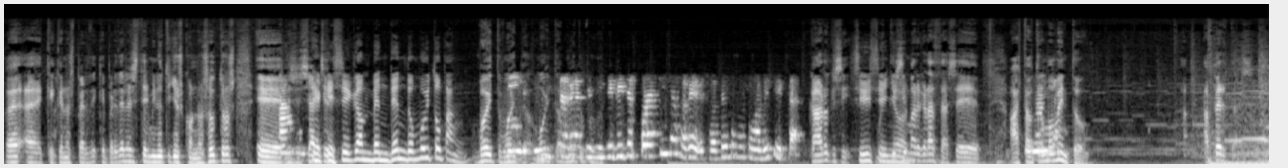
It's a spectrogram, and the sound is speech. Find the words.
eh, eh, que, que nos perde, que perderas estes minutiños con nosotros. Eh, ah. E que sigan vendendo moito pan. Moito, moito, sí, moito. Se vides por aquí, ya sabedes, facemos unha visita. Claro que sí. sí Moitísimas grazas. Eh, hasta outro momento. A apertas.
